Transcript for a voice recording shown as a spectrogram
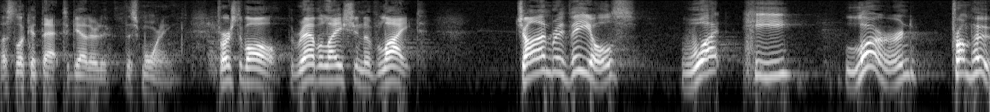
Let's look at that together this morning. First of all, the revelation of light. John reveals what he learned from who?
